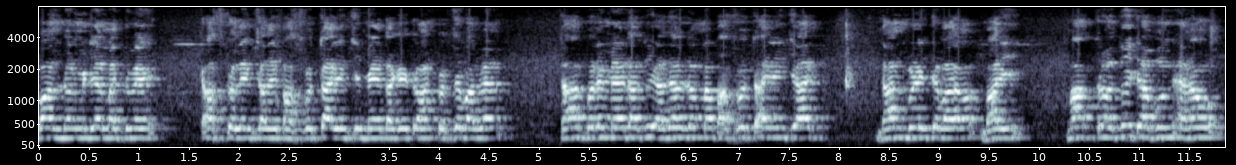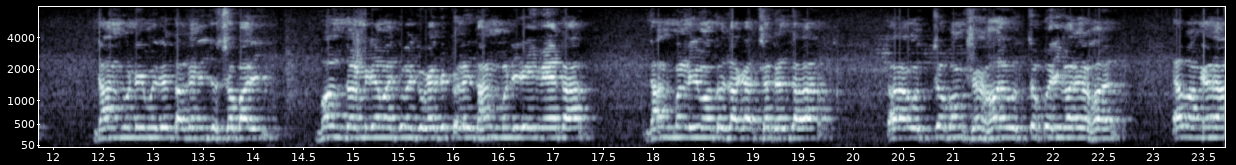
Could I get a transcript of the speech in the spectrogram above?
বন্ধন মিডিয়ার মাধ্যমে কাজ করলে ইনশাল্লাহ পাসপোর্ট চার ইঞ্চি মেয়েটাকে গ্রহণ করতে পারবেন। তারপরে মেয়েটা দুই হাজার জন্ম, পাসপোর্ট চার ইঞ্চি আজ ধানমন্ডিতে বাড়ো- বাড়ি মাত্র দুইটা বোন এরাও ধানমন্ডির মধ্যে তাদের নিজস্ব বাড়ি। বন্ধন মিডিয়ার মাধ্যমে যোগাযোগ করলে ধানমন্ডির এই মেয়েটা ধানমন্ডির মতো জায়গার সেটেল তারা তারা উচ্চ বংশের হয়, উচ্চ পরিবারের হয় এবং এরা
